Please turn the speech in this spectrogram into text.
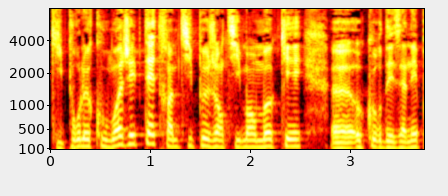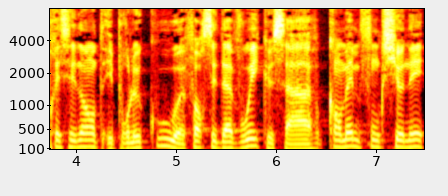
qui, pour le coup, moi j'ai peut-être un petit peu gentiment moqué euh, au cours des années précédentes et pour le coup, euh, force est d'avouer que ça a quand même fonctionné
